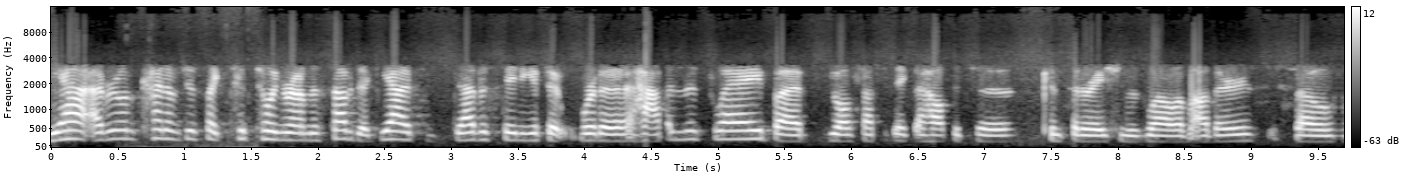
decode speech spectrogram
yeah, everyone's kind of just like tiptoeing around the subject. Yeah, it's devastating if it were to happen this way, but you also have to take the health into consideration as well of others. So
